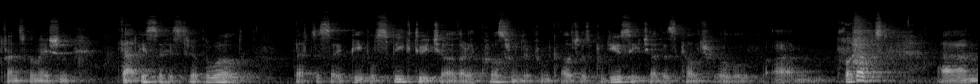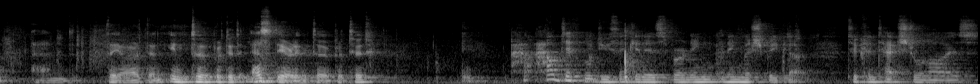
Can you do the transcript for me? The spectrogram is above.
transformation. That is the history of the world. That's to say, people speak to each other across from different cultures, produce each other's cultural um, products, um, and they are then interpreted as they're interpreted. How, how difficult do you think it is for an, an English speaker to contextualize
